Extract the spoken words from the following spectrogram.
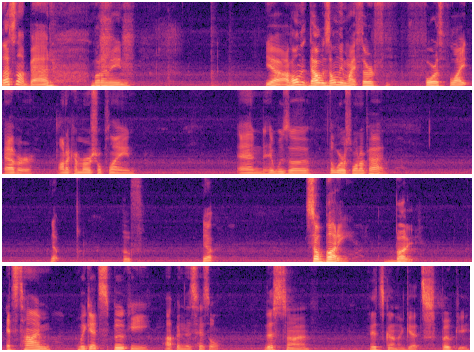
That's not bad, but I mean, yeah, I've only that was only my third, f- fourth flight ever on a commercial plane, and it was uh the worst one I've had. Nope. Oof. Yep. So, buddy, Buddy, it's time we get spooky up in this hizzle. this time it's gonna get spooky.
